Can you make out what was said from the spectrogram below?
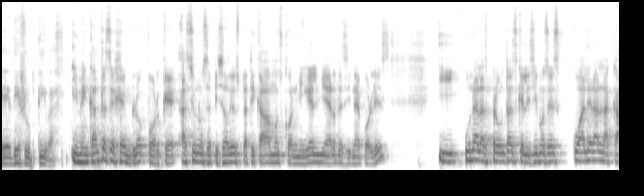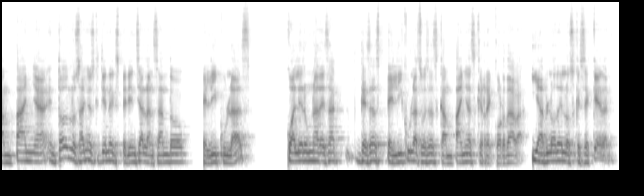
eh, disruptivas. Y me encanta ese ejemplo porque hace unos episodios platicábamos con Miguel Mier de Cinépolis y una de las preguntas que le hicimos es cuál era la campaña en todos los años que tiene experiencia lanzando películas. ¿Cuál era una de, de esas películas o esas campañas que recordaba? Y habló de los que se quedan,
